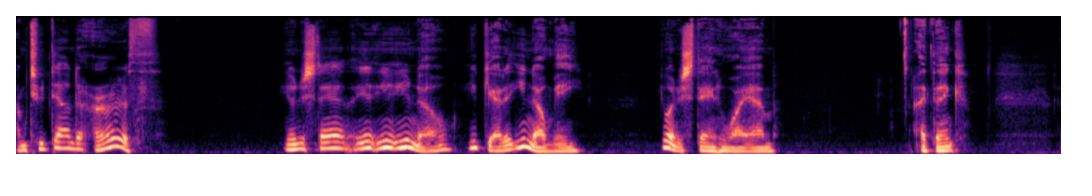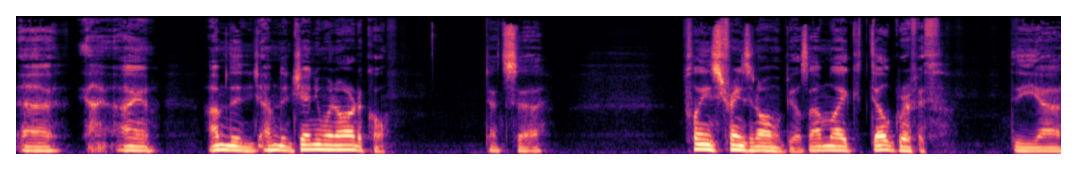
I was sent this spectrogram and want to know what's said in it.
I'm too down to earth. You understand? You, you, you know. You get it. You know me. You understand who I am. I think. Uh, I, I, I'm the I'm the genuine article. That's uh, planes, trains, and automobiles. I'm like Del Griffith, the uh,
